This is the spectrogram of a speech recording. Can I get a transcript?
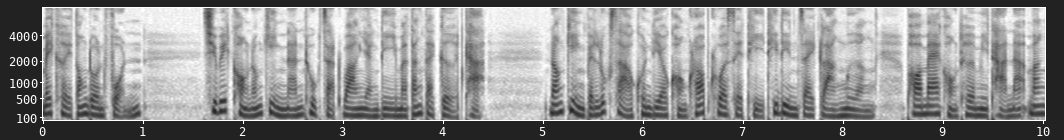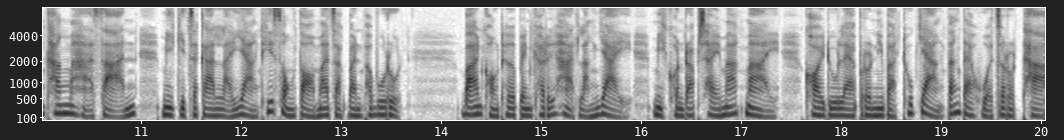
ไม่เคยต้องโดนฝนชีวิตของน้องกิ่งนั้นถูกจัดวางอย่างดีมาตั้งแต่เกิดค่ะ น้องกิ่งเป็นลูกสาวคนเดียวของครอบครัวเศรษฐีที่ดินใจกลางเมือง พ่อแม่ของเธอมีฐานะมั่งคั่งมหาศาล มีกิจการหลายอย่างที่ส่งต่อมาจากบรรพบุรุษ บ้านของเธอเป็นคฤหาสน์หลังใหญ่ มีคนรับใช้มากมาย คอยดูแลปรนิบัติทุกอย่างตั้งแต่หัวจรดเท้า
